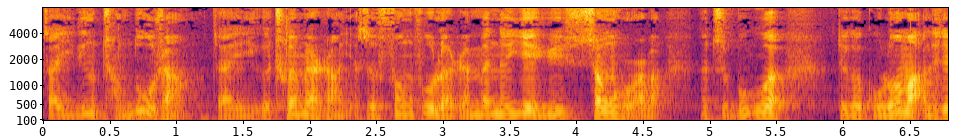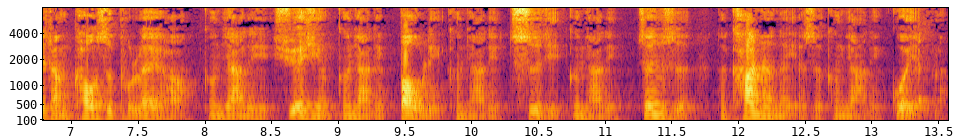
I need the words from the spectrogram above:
在一定程度上，在一个侧面上也是丰富了人们的业余生活吧。那只不过这个古罗马的这场 cosplay 哈，更加的血腥，更加的暴力，更加的刺激，更加的真实。那看着呢，也是更加的过瘾了。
